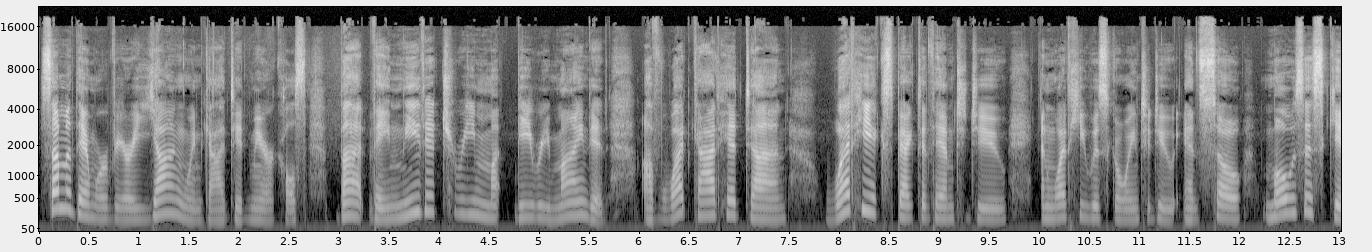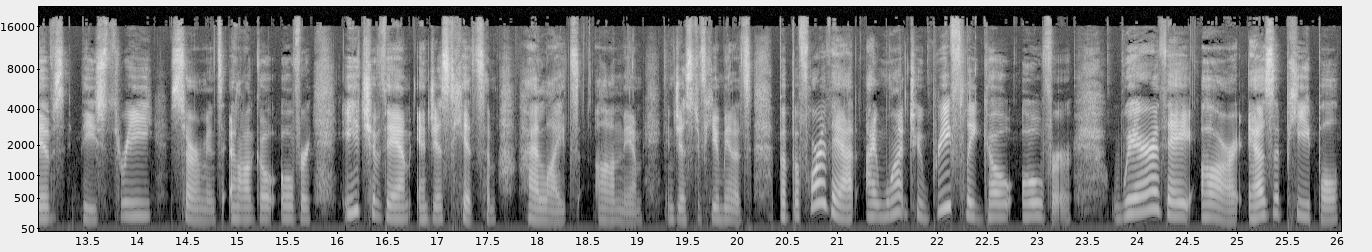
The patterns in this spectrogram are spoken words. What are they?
some of them were very young when God did miracles, but they needed to be reminded of what God had done, what he expected them to do and what he was going to do. And so Moses gives these three sermons, and I'll go over each of them and just hit some highlights on them in just a few minutes. But before that, I want to briefly go over where they are as a people,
